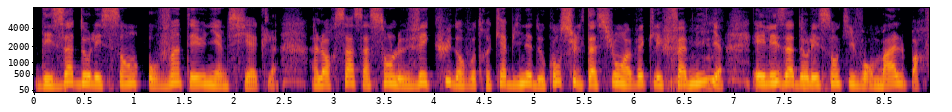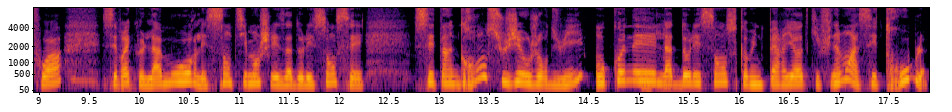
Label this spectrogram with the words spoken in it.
des adolescents au 21e siècle. Alors ça, ça sent le vécu dans votre cabinet de consultation avec les familles et les adolescents qui vont mal parfois. C'est vrai que l'amour, les sentiments chez les adolescents, c'est c'est un grand sujet aujourd'hui. On connaît l'adolescence comme une période qui est finalement assez trouble.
